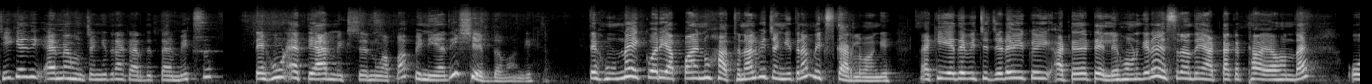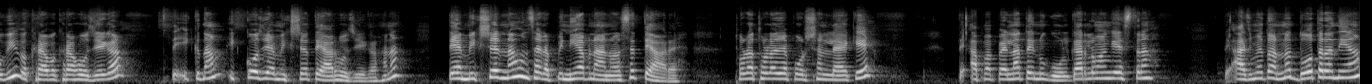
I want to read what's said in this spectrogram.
ਠੀਕ ਹੈ ਜੀ, ਇਹ ਮੈਂ ਹੁਣ ਚੰਗੀ ਤਰ੍ਹਾਂ ਕਰ ਦਿੱਤਾ ਹੈ ਮਿਕਸ ਤੇ ਹੁਣ ਇਹ ਤਿਆਰ ਮਿਕਸਚਰ ਨੂੰ ਆਪਾਂ ਪਿੰਨੀਆਂ ਦੀ ਸ਼ੇਪ ਦੇਵਾਂਗੇ। ਤੇ ਹੁਣ ਨਾ ਇੱਕ ਵਾਰੀ ਆਪਾਂ ਇਹਨੂੰ ਹੱਥ ਨਾਲ ਵੀ ਚੰਗੀ ਤਰ੍ਹਾਂ ਮਿਕਸ ਕਰ ਲਵਾਂਗੇ, ਤਾਂ ਕਿ ਇਹਦੇ ਵਿੱਚ ਜਿਹੜੇ ਵੀ ਕੋਈ ਆਟੇ ਦੇ ਢੇਲੇ ਹੋਣਗੇ ਨਾ, ਇਸ ਤਰ੍ਹਾਂ ਦੇ ਆਟਾ ਇਕੱਠਾ ਹੋਇਆ ਹੁੰਦਾ ਉਹ ਵੀ ਵੱਖਰਾ ਵੱਖਰਾ ਹੋ ਜਾਏਗਾ ਤੇ ਇੱਕਦਮ ਇੱਕੋ ਜਿਹਾ ਮਿਕਸਚਰ ਤਿਆਰ ਹੋ ਜਾਏਗਾ, ਹਨਾ? ਤੇ ਇਹ ਮਿਕਸਚਰ ਨਾ ਹੁਣ ਸਾਡਾ ਪਿੰਨੀਆਂ ਬਣਾਉਣ ਵਾਸਤੇ ਤਿਆਰ ਹੈ। ਥੋੜਾ ਥੋੜਾ ਜਿਹਾ ਪੋਰਸ਼ਨ ਲੈ ਕੇ ਤੇ ਆਪਾਂ ਪਹਿਲਾਂ ਤੇ ਇਹਨੂੰ ਗੋਲ ਕਰ ਲਵਾਂਗੇ ਇਸ ਤਰ੍ਹਾਂ। ਤੇ ਅੱਜ ਮੈਂ ਤੁਹਾਨੂੰ ਨਾ ਦੋ ਤਰ੍ਹਾਂ ਦੀਆਂ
